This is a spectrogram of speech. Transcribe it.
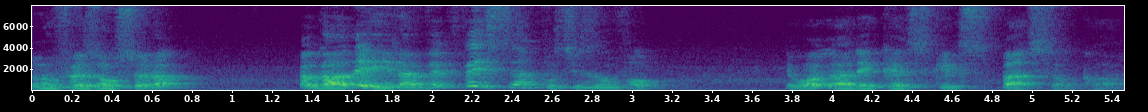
nous faisons cela? Regardez, il avait fait ça pour ses enfants. Et regardez qu'est-ce qu'il se passe encore.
